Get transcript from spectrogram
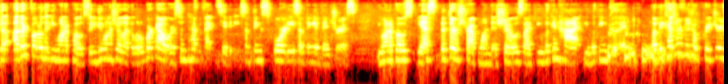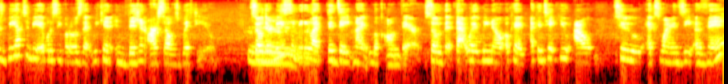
The other photo that you want to post, so you do want to show like a little workout or some type of activity, something sporty, something adventurous. You want to post, yes, the thirst trap one that shows like you looking hot, you looking good. but because we're visual creatures, we have to be able to see photos that we can envision ourselves with you. So there needs to be mm. like the date night look on there, so that that way we know, okay, I can take you out to X, Y, and Z event,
